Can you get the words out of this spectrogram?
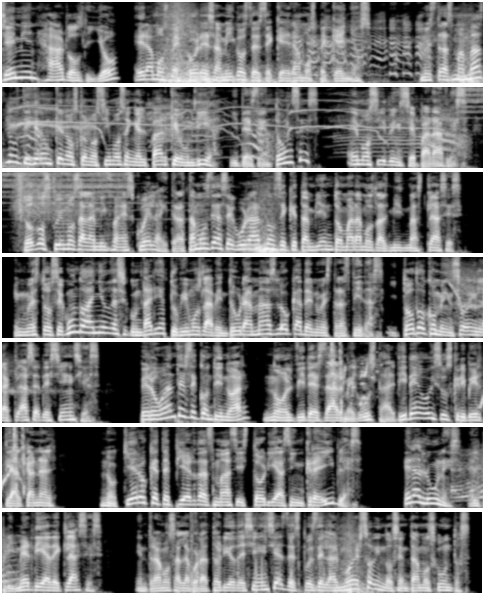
Damien, Harold y yo éramos mejores amigos desde que éramos pequeños. Nuestras mamás nos dijeron que nos conocimos en el parque un día y desde entonces hemos sido inseparables. Todos fuimos a la misma escuela y tratamos de asegurarnos de que también tomáramos las mismas clases. En nuestro segundo año de secundaria tuvimos la aventura más loca de nuestras vidas y todo comenzó en la clase de ciencias. Pero antes de continuar, no olvides dar me gusta al video y suscribirte al canal. No quiero que te pierdas más historias increíbles. Era lunes, el primer día de clases. Entramos al laboratorio de ciencias después del almuerzo y nos sentamos juntos.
